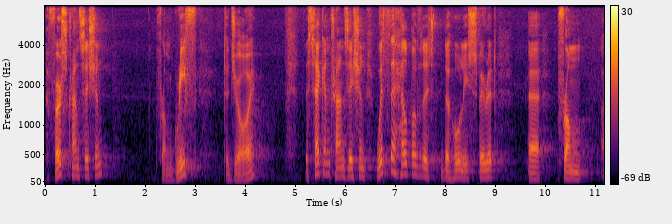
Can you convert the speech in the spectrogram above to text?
The first transition from grief to joy. The second transition, with the help of the, the Holy Spirit, uh, from uh,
